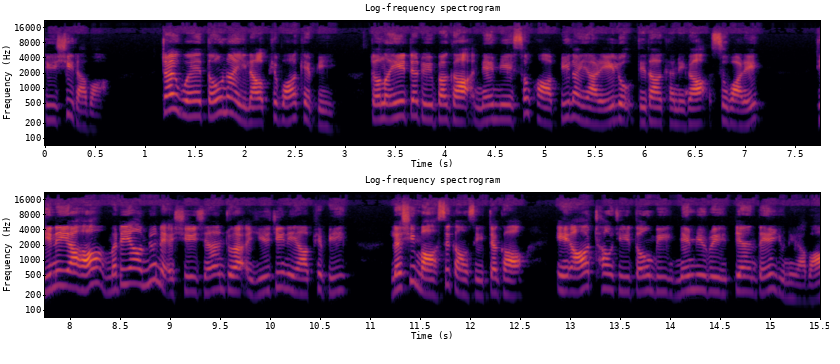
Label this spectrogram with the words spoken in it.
တည်ရှိတာပါ။တိုက်ဝဲ3နာရီလောက်ဖြစ်ပွားခဲ့ပြီး တော်လှန်ရေးတပ်တွေဘက်ကအနေမြေဆုတ်ခွာပြေးလိုက်ရတယ်လို့ဒေသခံတွေကဆိုပါတယ်။ဒီနေရာဟာမတရားမြို့နယ်အရှိချမ်းအတွက်အရေးကြီးနေရာဖြစ်ပြီးလက်ရှိမှာစစ်ကောင်စီတပ်ကအင်အားထောင်ချီသုံးပြီးနေမြေတွေပြန်သိမ်းယူနေတာပါ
